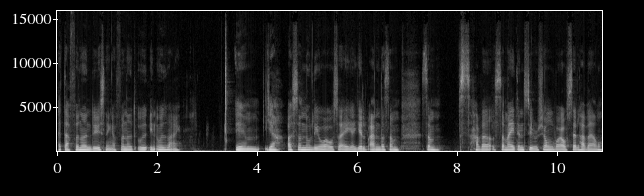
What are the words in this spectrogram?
at der er fundet en løsning og fundet et ud, en udvej. Øhm, ja, og så nu lever jeg også af at hjælpe andre, som, som har været, som er i den situation, hvor jeg også selv har været.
